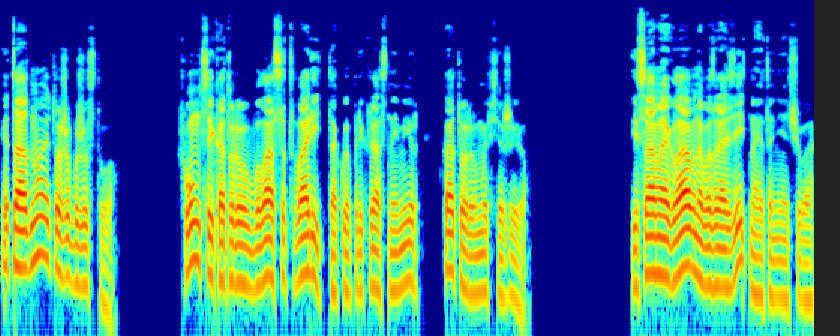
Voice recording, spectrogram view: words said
это одно и то же божество, функцией которого была сотворить такой прекрасный мир, в котором мы все живем. И самое главное, возразить на это нечего,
